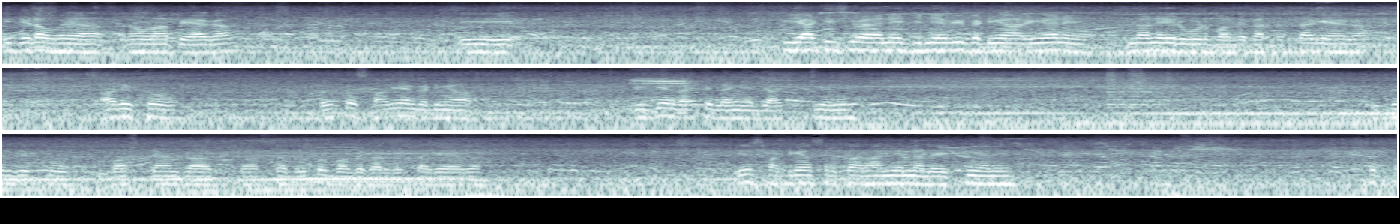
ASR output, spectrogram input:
ਇਹ ਜਿਹੜਾ ਹੋਇਆ ਰੌਲਾ ਪਿਆਗਾ। ਤੇ ਪੀਆਰਟੀਸੀ ਵਾਲਿਆਂ ਨੇ ਜਿੰਨੀਆਂ ਵੀ ਗੱਡੀਆਂ ਆ ਰਹੀਆਂ ਨੇ, ਉਹਨਾਂ ਨੇ ਰੋਡ ਬੰਦ ਕਰ ਦਿੱਤਾ ਗਿਆ ਹੈਗਾ। ਆ ਦੇਖੋ, ਬਿਲਕੁਲ ਸਾਰੀਆਂ ਗੱਡੀਆਂ ਜਿਹੜੀਆਂ ਕਰਕੇ ਲਾਈਆਂ ਜਾ ਚੁੱਕੀਆਂ ਨੇ। ਇੱਧਰ ਦੇਖੋ, ਬੱਸ ਸਟੈਂਡ ਦਾ ਰਸਤਾ ਬਿਲਕੁਲ ਬੰਦ ਕਰ ਦਿੱਤਾ ਗਿਆ ਹੈਗਾ। ਇਹ ਸਾਡੀਆਂ ਸਰਕਾਰਾਂ ਦੀਆਂ ਨਲਾਇਕੀਆਂ ਨੇ। ਸਿਰਫ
